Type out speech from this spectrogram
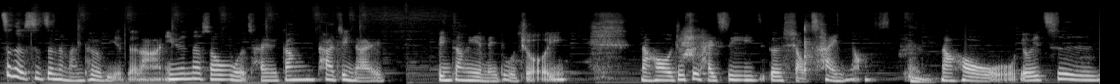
这个是真的蛮特别的啦，因为那时候我才刚踏进来殡葬业没多久而已，然后就是还是一个小菜鸟。嗯。然后有一次，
